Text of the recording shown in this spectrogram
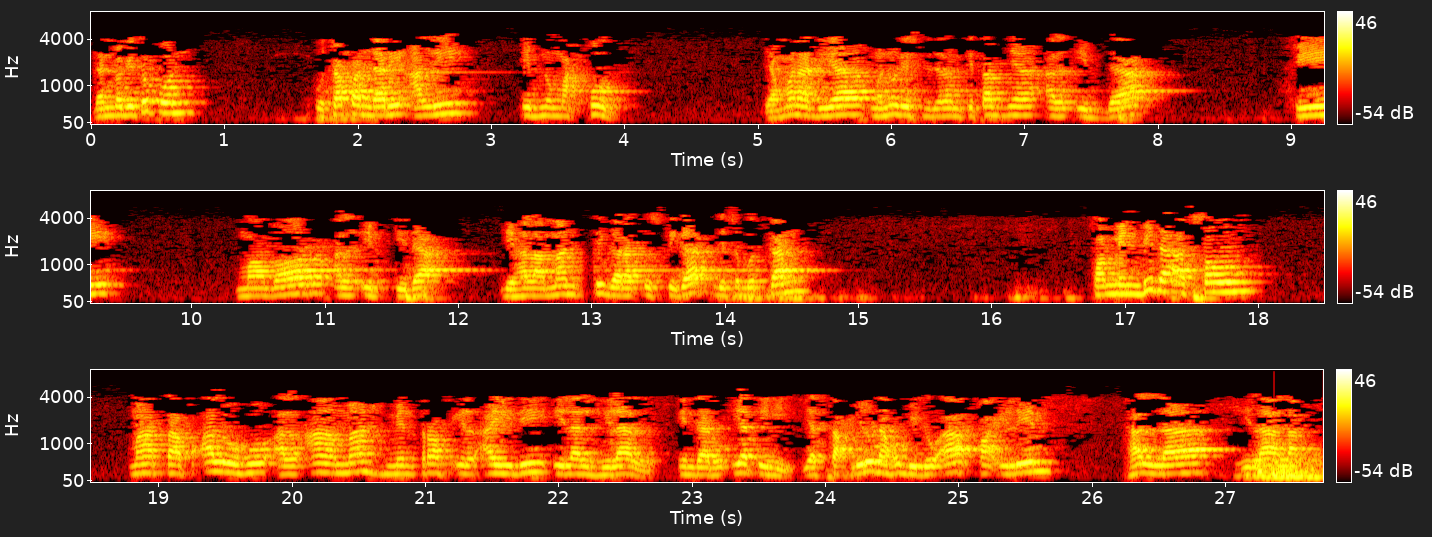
Dan begitu pun ucapan dari Ali Ibnu Mahfud. Yang mana dia menulis di dalam kitabnya Al-Ibda fi Madar Al-Ibtida. Di halaman 303 disebutkan Famin bida as-saum ma taf'aluhu al-amah min traf'il aidi ilal hilal inda ru'yatihi. Yastaqbilunahu bi du'a fa'ilin halla hilalak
